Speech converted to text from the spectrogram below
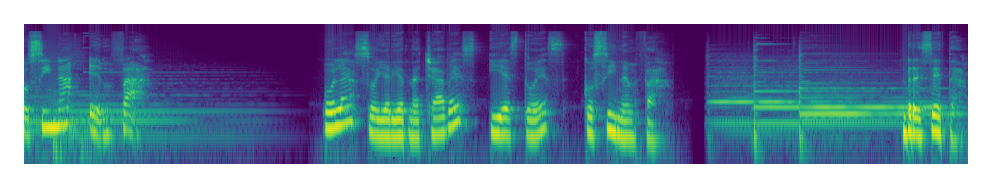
Cocina en Fa. Hola, soy Ariadna Chávez y esto es Cocina en Fa. Receta.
